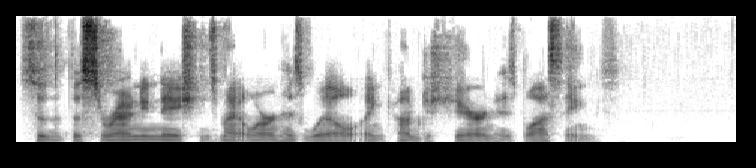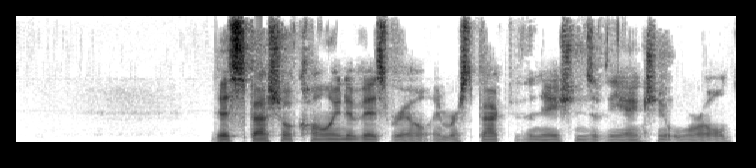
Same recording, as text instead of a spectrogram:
so that the surrounding nations might learn his will and come to share in his blessings. This special calling of Israel in respect to the nations of the ancient world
